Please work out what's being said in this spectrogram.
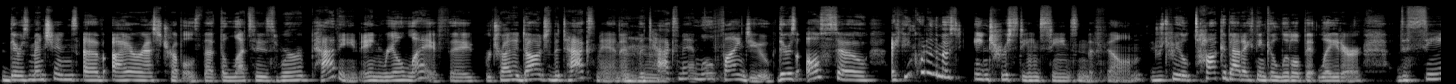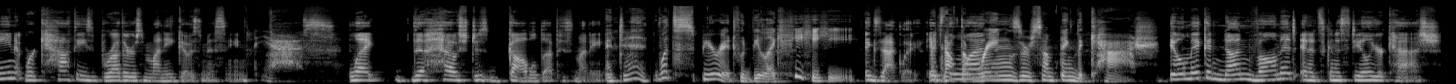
There's mentions of IRS troubles that the Lutzes were having in real life. They were trying to dodge the tax man and the tax man will find you. There's also, I think, one of the most interesting scenes in the film, which we'll talk about, I think, a little bit later. The scene where Kathy's brother's money goes missing. yes. Like the house just gobbled up his money. It did. What spirit would be like, hee hee hee? Exactly. It's not the, one- rings or something, the cash. It'll make a nun vomit and it's going to steal your cash.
